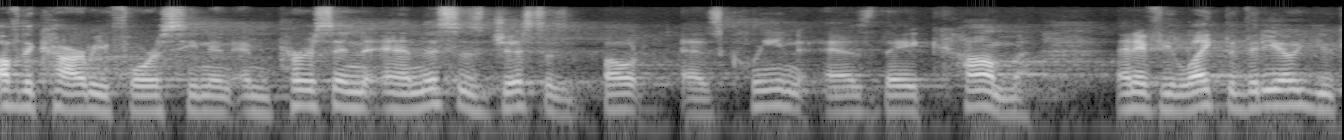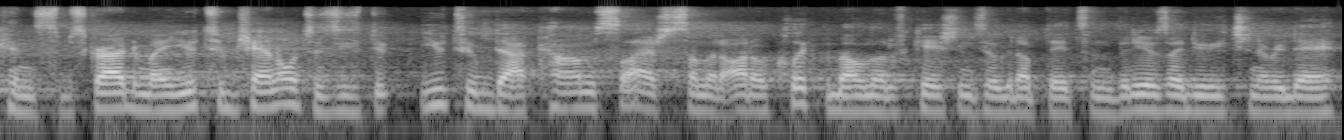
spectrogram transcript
of the car before seeing it in person. And this is just about as clean as they come. And if you like the video, you can subscribe to my YouTube channel, which is youtube.com slash Summit Auto. Click the bell notifications, you'll get updates on the videos I do each and every day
